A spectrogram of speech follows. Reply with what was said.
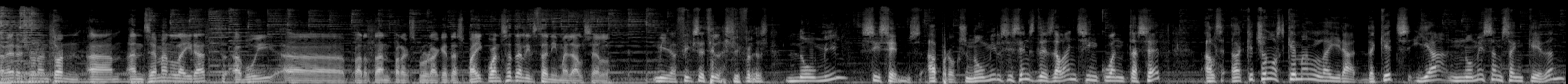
A veure, Joan Anton, eh, ens hem enlairat avui, eh, per tant, per explorar aquest espai. Quants satèl·lits tenim allà al cel? Mira, fixa't les xifres. 9.600, aprox. 9.600 des de l'any 57. Els, aquests són els que hem enlairat. D'aquests ja només ens en queden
